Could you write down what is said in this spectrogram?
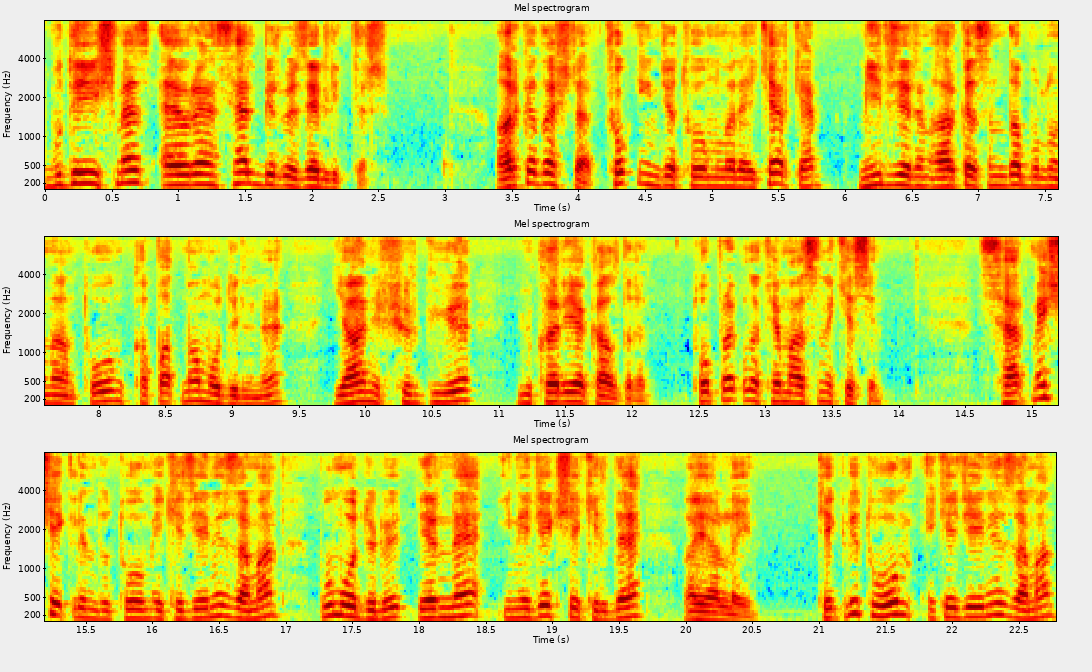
Bu değişmez evrensel bir özelliktir. Arkadaşlar çok ince tohumları ekerken mibzerin arkasında bulunan tohum kapatma modülünü yani sürgüyü yukarıya kaldırın. Toprakla temasını kesin. Serpme şeklinde tohum ekeceğiniz zaman bu modülü derine inecek şekilde ayarlayın. Tekli tohum ekeceğiniz zaman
